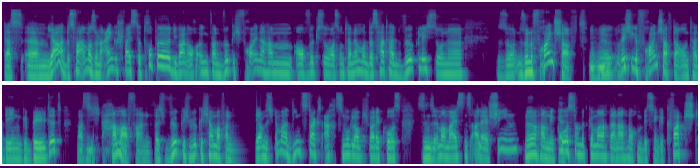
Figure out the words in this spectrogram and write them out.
dass, ähm, ja, das war immer so eine eingeschweißte Truppe, die waren auch irgendwann wirklich Freunde, haben auch wirklich sowas unternommen und das hat halt wirklich so eine, so, so eine Freundschaft, mhm. eine richtige Freundschaft da unter denen gebildet, was mhm. ich Hammer fand, was ich wirklich, wirklich Hammer fand. Die haben sich immer dienstags, 18 Uhr, glaube ich, war der Kurs, sind sie immer meistens alle erschienen, ne, haben den Kurs ja. damit gemacht, danach noch ein bisschen gequatscht,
